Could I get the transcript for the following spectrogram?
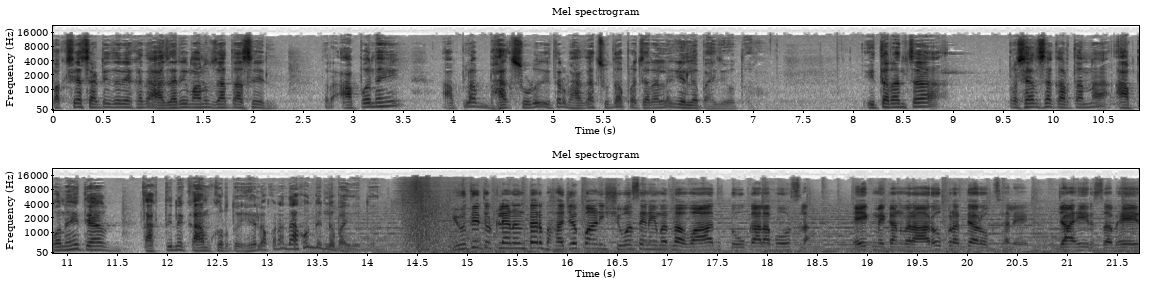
पक्षासाठी जर एखादा आजारी माणूस जात असेल तर आपणही आपला भाग सोडून इतर भागात सुद्धा प्रचाराला गेलं पाहिजे होतं. इतरांचा प्रशंसा करताना आपणही त्या ताकदीने काम करतो हे लोकांना दाखवून दिलं पाहिजे होतं. युती तुटल्यानंतर भाजप आणि शिवसेनेमधला वाद टोकाला पोहोचला. एकमेकांवर आरोप प्रत्यारोप झाले. जाहीर सभेत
